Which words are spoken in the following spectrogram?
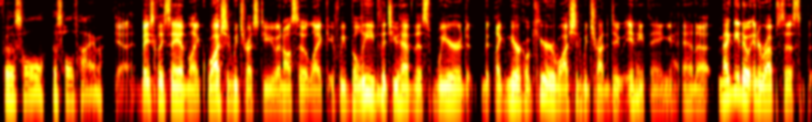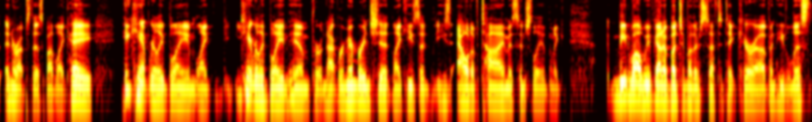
for this whole this whole time. Yeah, basically saying like, why should we trust you? And also like, if we believe that you have this weird like miracle cure, why should we try to do anything? And uh, Magneto interrupts this interrupts this by like, hey, he can't really blame like you can't really blame him for not remembering shit. Like he's a he's out of time essentially. And, like, meanwhile, we've got a bunch of other stuff to take care of, and he lists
